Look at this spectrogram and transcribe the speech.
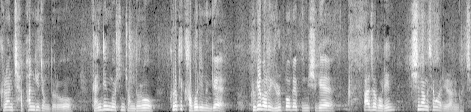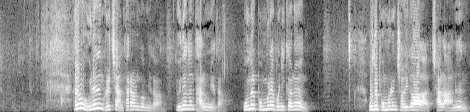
그러한 자판기 정도로 밴딩 머신 정도로 그렇게 가버리는 게 그게 바로 율법의 공식에 빠져버린 신앙생활이라는 거죠. 여러분 은혜는 그렇지 않다라는 겁니다. 은혜는 다릅니다. 오늘 본문에 보니까는 오늘 본문은 저희가 잘 아는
